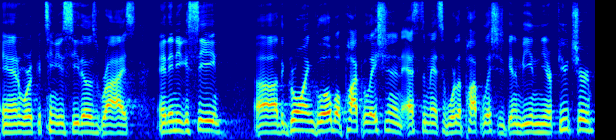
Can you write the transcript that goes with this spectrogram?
and we're continuing to see those rise. And then you can see uh, the growing global population and estimates of where the population is going to be in the near future.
